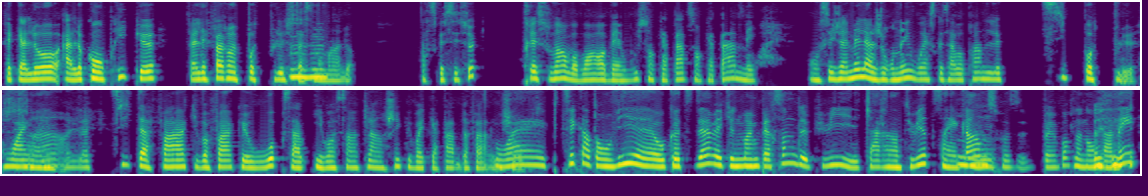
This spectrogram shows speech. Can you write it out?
Fait qu'elle a, elle a compris que fallait faire un pas de plus à ce Mhm. moment-là. Parce que c'est sûr que très souvent, on va voir, ah ben oui, ils sont capables, ils sont capables, mais on ne sait jamais la journée où est-ce que ça va prendre le petit pas de plus. Ouais. hein, La petite affaire qui va faire que, oups, ça, il va s'enclencher puis il va être capable de faire les Ouais, choses. puis tu sais, quand on vit euh, au quotidien avec une même personne depuis 48, 50, Mhm. soit- peu importe le nombre d'années,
